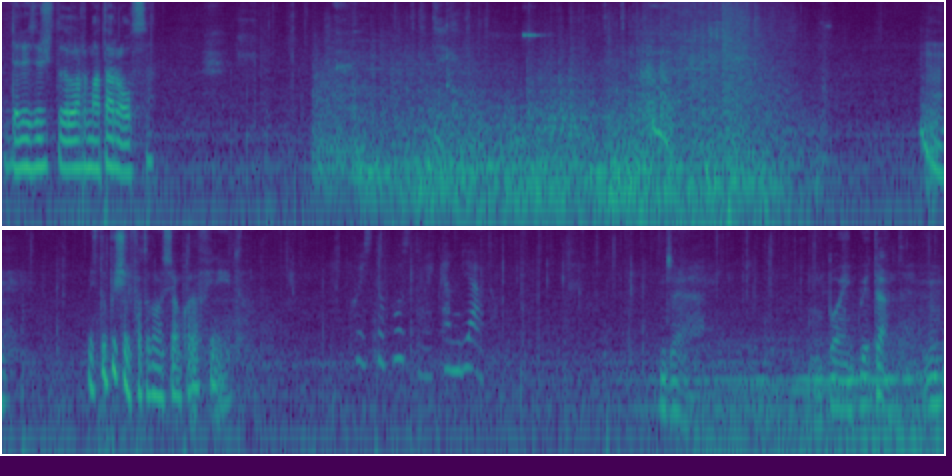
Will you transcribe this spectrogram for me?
dell'esercito dell'armata rossa? Mi stupisce il fatto che non sia ancora finito. Questo posto è cambiato. Già. Un po' inquietante. hm?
